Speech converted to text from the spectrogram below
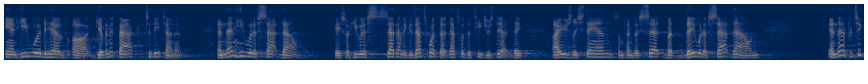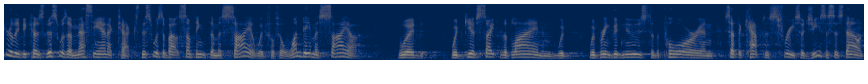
and he would have uh, given it back to the attendant, and then he would have sat down. Okay, so he would have sat down because that's what the, that's what the teachers did. They, I usually stand, sometimes I sit, but they would have sat down. And then, particularly because this was a messianic text, this was about something that the Messiah would fulfill. One day, Messiah would, would give sight to the blind and would, would bring good news to the poor and set the captives free. So Jesus sits down,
